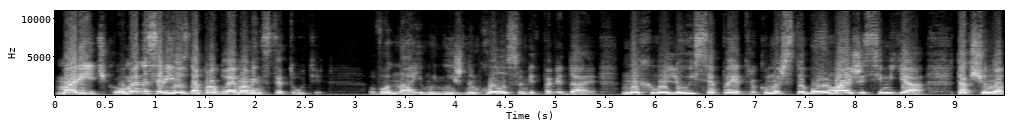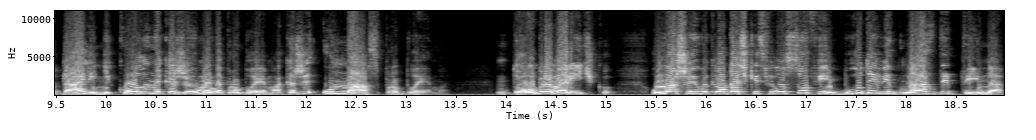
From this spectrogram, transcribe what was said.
Марічко, у мене серйозна проблема в інституті. Вона йому ніжним голосом відповідає Не хвилюйся, Петрику, ми ж з тобою майже сім'я. Так що надалі ніколи не кажи у мене проблема, а кажи у нас проблема. Добре, Марічко, у нашої викладачки з філософії буде від нас дитина.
